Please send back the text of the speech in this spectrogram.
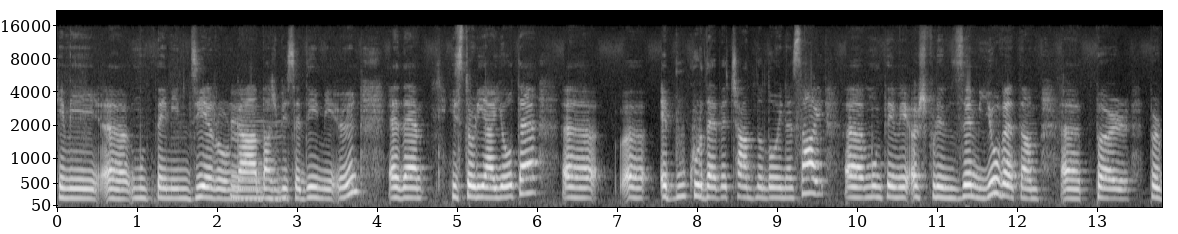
kemi mund të themi nxjerrur nga mm. bashkëbisedimi ynë, edhe historia jote e bukur dhe e veçantë në llojin e saj, mund të themi është frymëzim jo vetëm për për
